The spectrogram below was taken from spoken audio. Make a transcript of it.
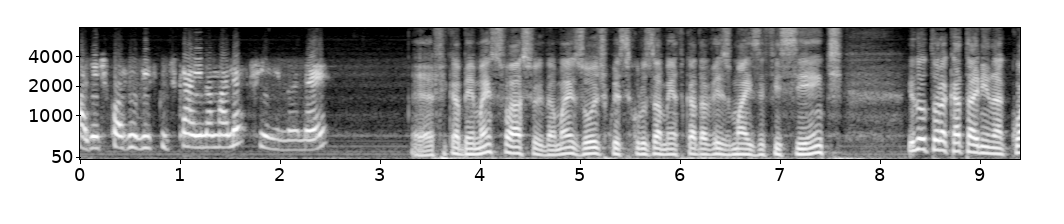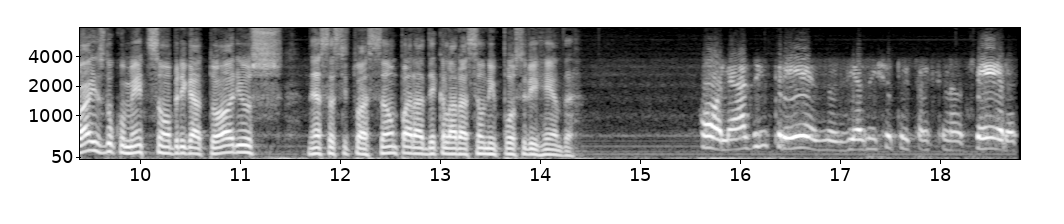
a gente corre o risco de cair na malha fina, né? É, fica bem mais fácil, ainda mais hoje com esse cruzamento cada vez mais eficiente. E doutora Catarina, quais documentos são obrigatórios nessa situação para a declaração do imposto de renda? Olha, as empresas e as instituições financeiras,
